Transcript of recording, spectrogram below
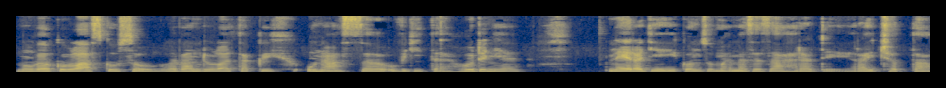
Mou velkou láskou jsou levandule, tak jich u nás eh, uvidíte hodně. Nejraději konzumujeme ze zahrady rajčata,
